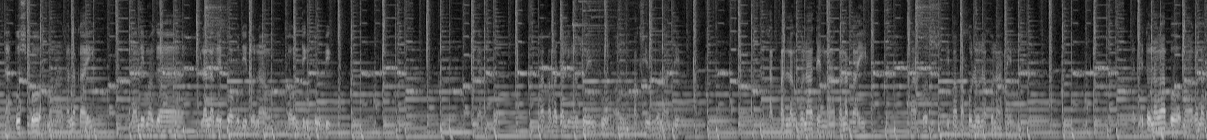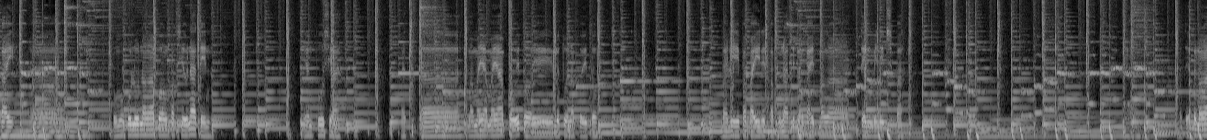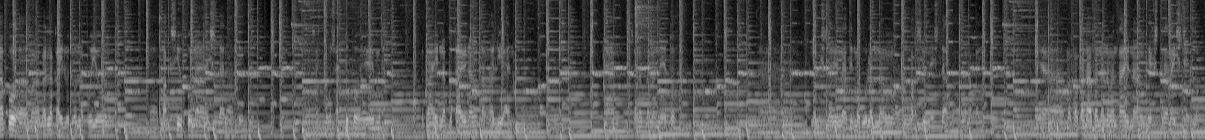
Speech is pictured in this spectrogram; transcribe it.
tapos po mga kalakay bali mag ah, lalagay po ako dito ng kaunting tubig yan po. Napakadaling lutuin po ang paksiw po natin. Tatakpan lang po natin mga kalakay. Tapos ipapakulo na po natin. At ito na nga po mga kalakay. ah, kumukulo na nga po ang paksiw natin. Yan po siya. At ah, mamaya-maya po ito, eh, luto na po ito. Bali, papainit pa po natin ng kahit mga 10 minutes pa. Ito na nga po, ah, mga kalakay, luto na po yung ah, paksiw po na isda natin. Saktong-sakto po, eh, ma- magkain na po tayo ng tanghalian. Yan, sarap naman nito. Ah, namiss na rin natin magulam ng uh, paksiw na isda mga kalakay. Kaya mapapalaban na naman tayo ng extra rice nito.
